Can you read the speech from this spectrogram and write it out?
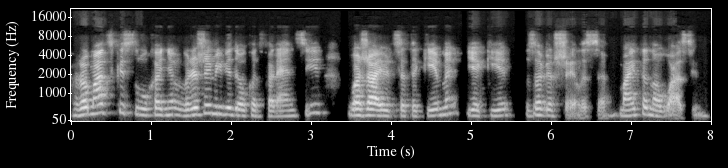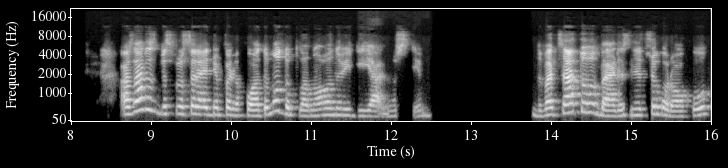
громадські слухання в режимі відеоконференції вважаються такими, які завершилися. Майте на увазі. А зараз безпосередньо переходимо до планованої діяльності. 20 березня цього року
